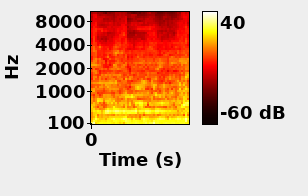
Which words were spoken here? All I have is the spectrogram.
I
